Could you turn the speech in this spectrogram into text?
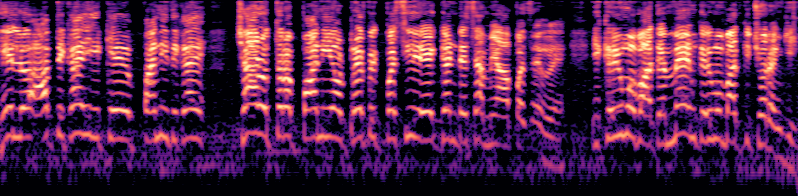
ये लो, आप दिखाएँ, ये के पानी दिखाएँ। चारों तरफ़ पानी और ट्रैफ़िक फंसी है एक घंटे से हम यहाँ फंसे हुए हैं। ये कयूमाबाद है मेन कयूमाबाद की चौरंगी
